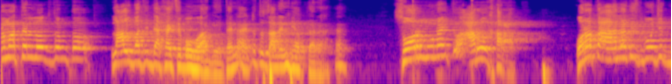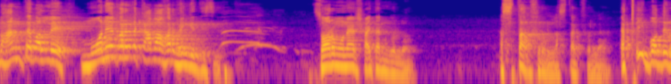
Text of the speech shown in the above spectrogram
জামাতের লোকজন তো লালবাতি দেখাইছে বহু আগে, তাই না? এটা তো জানেননি আপনারা হ্যাঁ? চরমুনাই তো আরও খারাপ। ওরা তো আহলাদিস মসজিদ ভাঙতে পারলে মনে করে কাবা ঘর ভেঙে দিছি। চরমুনের শয়তানগুলো। আস্তাগফিরুল্লাহ আস্তাগফিরুল্লাহ। এতই বদের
